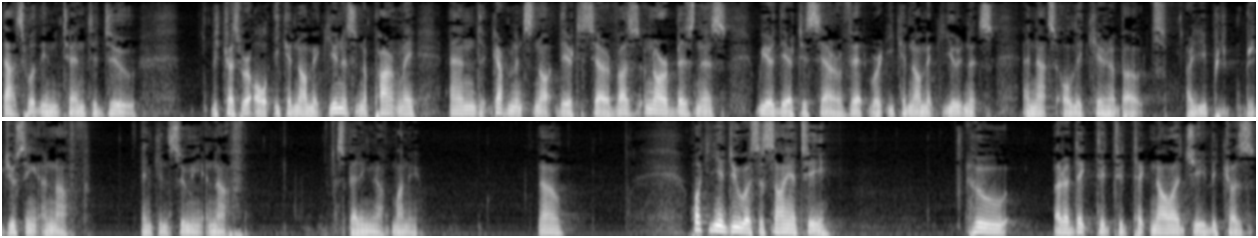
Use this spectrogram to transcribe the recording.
that's what they intend to do. Because we're all economic units and apparently, and government's not there to serve us, nor business. We are there to serve it. We're economic units and that's all they care about. Are you producing enough and consuming enough? Spending enough money? No. What can you do with society who are addicted to technology because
